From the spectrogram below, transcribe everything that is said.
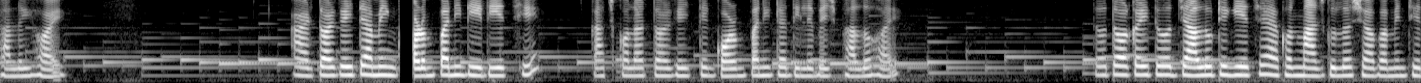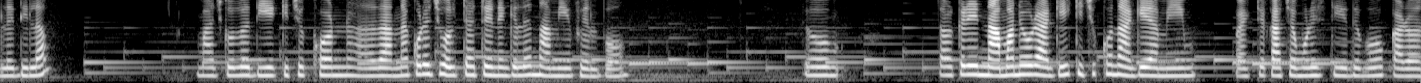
ভালোই হয়। আর তরকারিতে আমি গরম পানি দিয়ে দিয়েছি। কাঁচকলার তরকারিতে গরম পানিটা দিলে বেশ ভালো হয়। তো তরকারি তো জাল উঠে গিয়েছে, এখন মাছগুলো সব আমি ঢেলে দিলাম। মাছগুলো দিয়ে কিছুক্ষণ রান্না করে ঝোলটা টেনে গেলে নামিয়ে ফেলব। তো তরকারি নামানোর আগে, কিছুক্ষণ আগে আমি কয়েকটা কাঁচামরিচ দিয়ে দেব, কারণ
